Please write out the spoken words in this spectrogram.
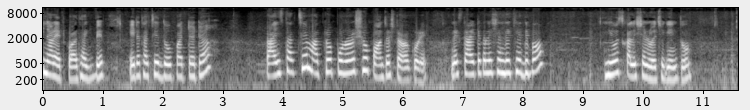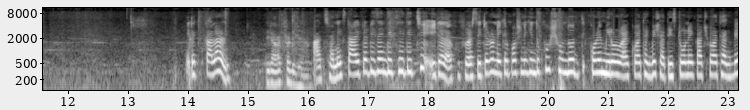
ইনার অ্যাড করা থাকবে। এটা থাকছে দোপাট্টাটা। প্রাইস থাকছে মাত্র পনেরোশো পঞ্চাশ টাকা করে। নেক্সট আরেকটা কালেকশন দেখিয়ে দিব। হিউজ কালেকশন রয়েছে কিন্তু। এটা কি কালার আচ্ছা নেক্সট আরেকটা ডিজাইন দেখিয়ে দিচ্ছি। এটা দেখো ফার্স্ট এটারও নেকের পশনে কিন্তু খুব সুন্দর করে মিরর ওয়ার্ক করা থাকবে সাথে স্টোনের কাজ করা থাকবে।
